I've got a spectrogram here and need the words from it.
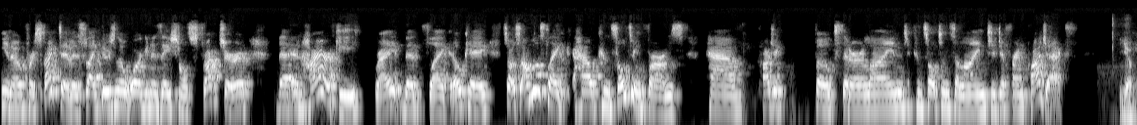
you know perspective. It's like there's no organizational structure that and hierarchy right that's like okay. So it's almost like how consulting firms have project folks that are aligned consultants aligned to different projects. Yep.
